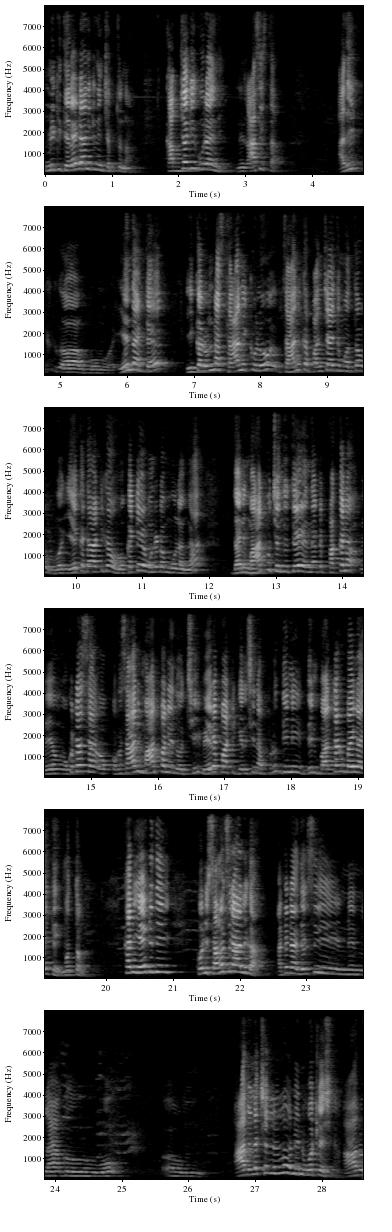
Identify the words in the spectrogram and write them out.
మీకు తెలియడానికి నేను చెప్తున్నా. కబ్జాకి గురైంది. నేను రాసిస్తా. అది ఏంటంటే ఇక్కడ ఉన్న స్థానికులు స్థానిక పంచాయతీ మొత్తం ఏకదాటిగా ఒకటే ఉండడం మూలంగా దాని మార్పు చెందితే ఏంటంటే పక్కన ఒకటేసారి ఒకసారి మార్పు అనేది వచ్చి వేరే పార్టీ గెలిచినప్పుడు దీన్ని దీన్ని బట్టకు బయలు అవుతాయి మొత్తం. కానీ ఏంటిది? కొన్ని సంవత్సరాలుగా అంటే నాకు తెలిసి నేను నాకు ఆరు ఎలక్షన్లలో నేను ఓట్లేసిన. ఆరు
